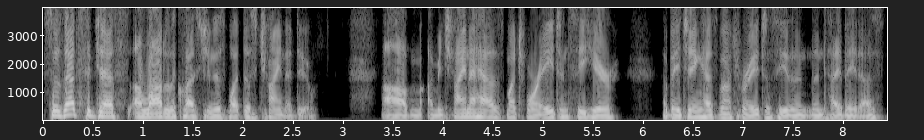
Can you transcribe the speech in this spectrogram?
So that suggests a lot of the question is, what does China do? Um, I mean, China has much more agency here. Beijing has much more agency than, than Taipei does.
